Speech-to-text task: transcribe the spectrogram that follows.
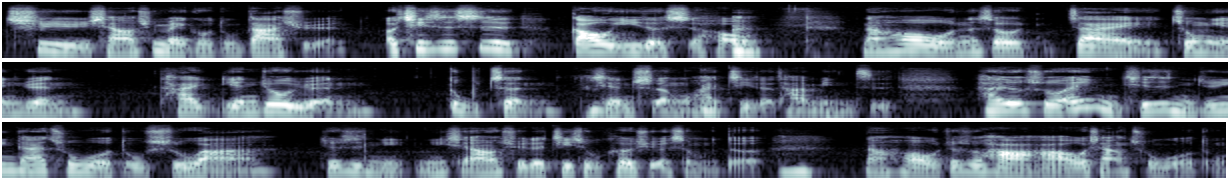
去想要去美国读大学，呃，其实是高一的时候，然后我那时候在中研院，他研究员杜正先生，我还记得他的名字，他就说：“哎、你其实你就应该出国读书啊，就是你你想要学的基础科学什么的。然后我就说：“好啊好啊，我想出国读。”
